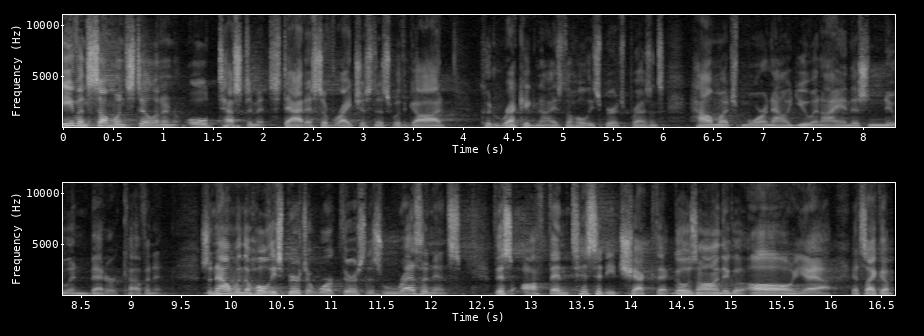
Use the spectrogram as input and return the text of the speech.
even someone still in an Old Testament status of righteousness with God could recognize the Holy Spirit's presence. How much more now you and I in this new and better covenant? So now, when the Holy Spirit's at work, there's this resonance, this authenticity check that goes on. They go, oh, yeah. It's like a,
